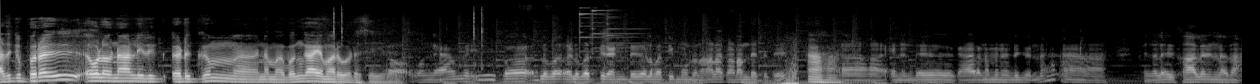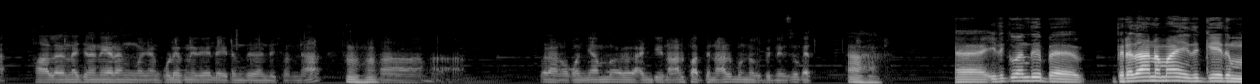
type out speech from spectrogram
அதுக்கு பிறகு எவ்வளவு நாள் இருக்கு- எடுக்கும் நம்ம வெங்காயம் அறுவடை செய்யறோம் வெங்காயம் இப்போ எழுப எழுபத்தி ரெண்டு எழுபத்தி மூணு நாளாக கடந்துட்டுது என்னண்டு காரணம் என்னன்னு சொன்னா ஆஹ் எங்களுக்கு காலநிலை தான். காலநிலை சில நேரம் கொஞ்சம் குளிர் நிலையில இருந்து சொன்னா ம்ஹும். ஆஹ் நாங்க கொஞ்சம் ஒரு அஞ்சு நாள் பத்து நாள் முன்னுக்கு பின்னுக்கு இதுக்கு வந்து இப்ப பிரதானமா இதுக்கு ஏதும்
